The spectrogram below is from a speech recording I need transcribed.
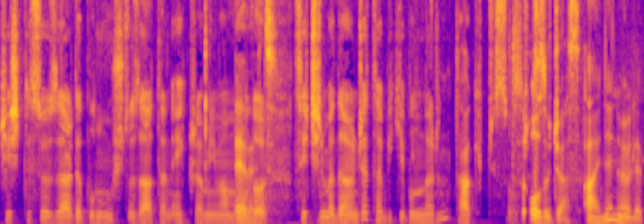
çeşitli sözlerde bulunmuştu zaten Ekrem İmamoğlu. Evet. Seçilmeden önce tabii ki bunların takipçisi olacağız. Olacağız aynen öyle.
